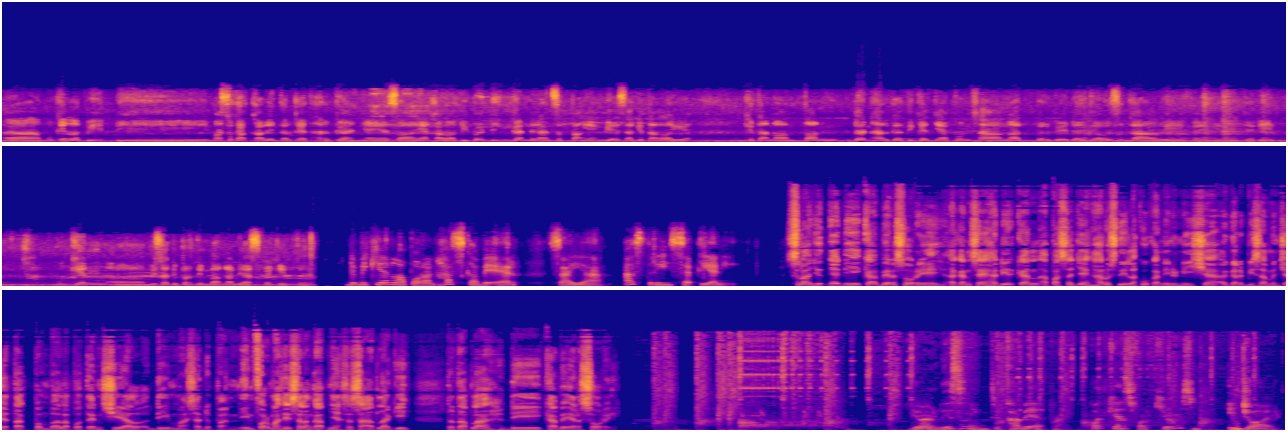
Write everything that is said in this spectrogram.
uh, mungkin lebih dimasuk akalin terkait harganya ya, soalnya kalau dibandingkan dengan Sepang yang biasa kita lagi kita nonton dan harga tiketnya pun sangat berbeda jauh sekali kayak gitu. Jadi mungkin uh, bisa dipertimbangkan di aspek itu. Demikian laporan khas KBR, saya Astri Septiani. Selanjutnya di KBR sore akan saya hadirkan apa saja yang harus dilakukan Indonesia agar bisa mencetak pembalap potensial di masa depan. Informasi selengkapnya sesaat lagi, tetaplah di KBR sore. You're listening to KBR Pride, podcast for curious mind. Enjoy!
